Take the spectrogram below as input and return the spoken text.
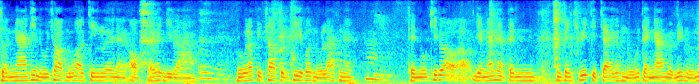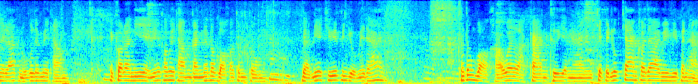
ส่วนงานที่หนูชอบหนูเอาจริงเลยเนี่ยออกไปเล่นกีฬาหนูรับผิดชอบเต็มที่เพราะหนูรักไง แต่หนูคิดว่าเอาอย่างนั้นเนี่ยเป็นมันเป็นชีวิตจิตใจของหนู แต่งานแบบนี้หนูไม่รักหนูก็เลยไม่ทำในกรณีอย่างนี้เขาไม่ทำกันก็ต้องบอกเขาตรงๆ แบบนี้ชีวิตมันอยู่ไม่ได้ก็ต้องบอกเขาว่าหลักการคือยังไง จะเป็นลูกจ้างก็ได้ไม่มีปัญหา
